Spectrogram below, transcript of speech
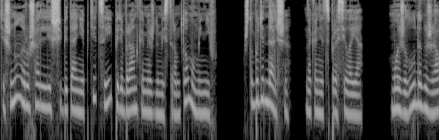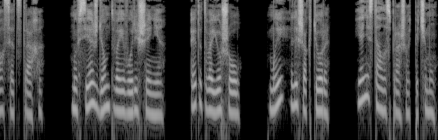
Тишину нарушали лишь щебетание птицы и перебранка между мистером Томом и Ниф. «Что будет дальше?» — наконец спросила я. Мой желудок сжался от страха. «Мы все ждем твоего решения. Это твое шоу. Мы лишь актеры. Я не стала спрашивать, почему.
